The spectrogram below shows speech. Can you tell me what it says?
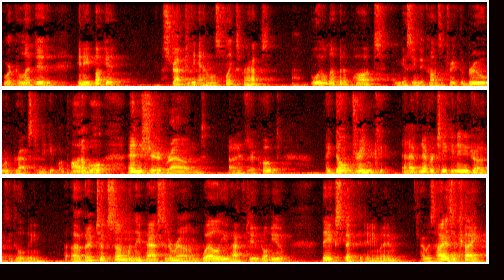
were collected in a bucket strapped to the animal's flanks, perhaps boiled up in a pot, I'm guessing to concentrate the brew or perhaps to make it more potable, and shared round. And a quote, I don't drink and I've never taken any drugs, he told me. Uh, but I took some when they passed it around. Well, you have to, don't you? They expect it anyway. I was high as a kite.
